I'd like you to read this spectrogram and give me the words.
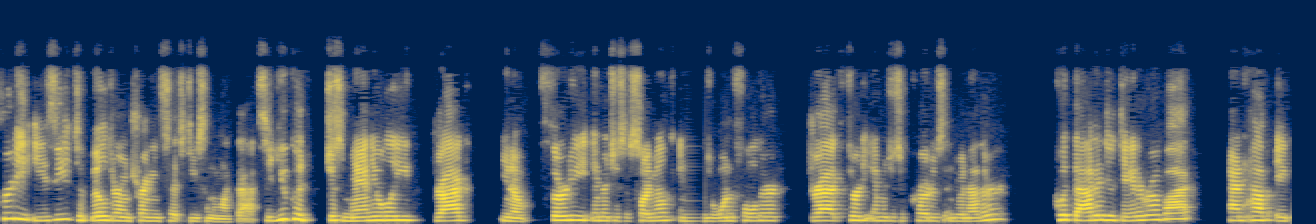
pretty easy to build your own training set to do something like that. So you could just manually drag you know, 30 images of soy milk into one folder, drag 30 images of produce into another, put that into Data Robot, and have a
